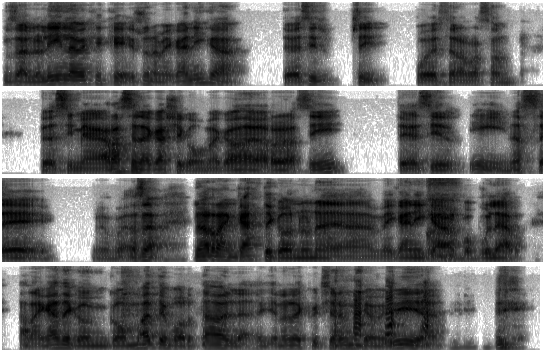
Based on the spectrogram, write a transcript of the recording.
O sea, lo leí en la BGG, ¿es una mecánica? Te voy a decir, sí, puedes tener razón. Pero si me agarras en la calle como me acabas de agarrar así, te voy a decir, y no sé. O sea, no arrancaste con una mecánica popular. Arrancaste con combate por tablas, que no lo escuché nunca en mi vida.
